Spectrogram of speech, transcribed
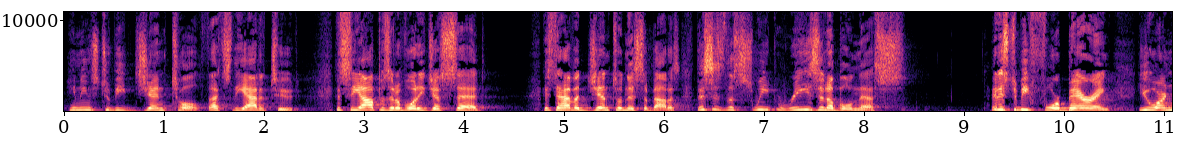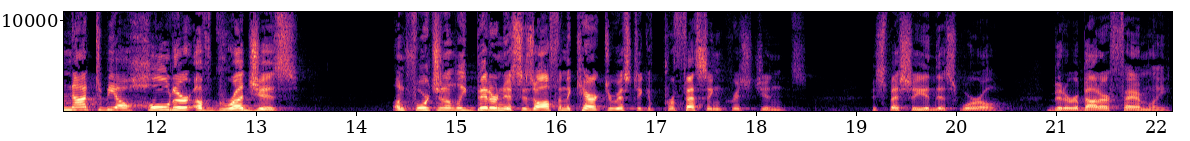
He means to be gentle. That's the attitude. It's the opposite of what he just said. Is to have a gentleness about us. This is the sweet reasonableness. It is to be forbearing. You are not to be a holder of grudges. Unfortunately, bitterness is often the characteristic of professing Christians, especially in this world bitter about our family,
